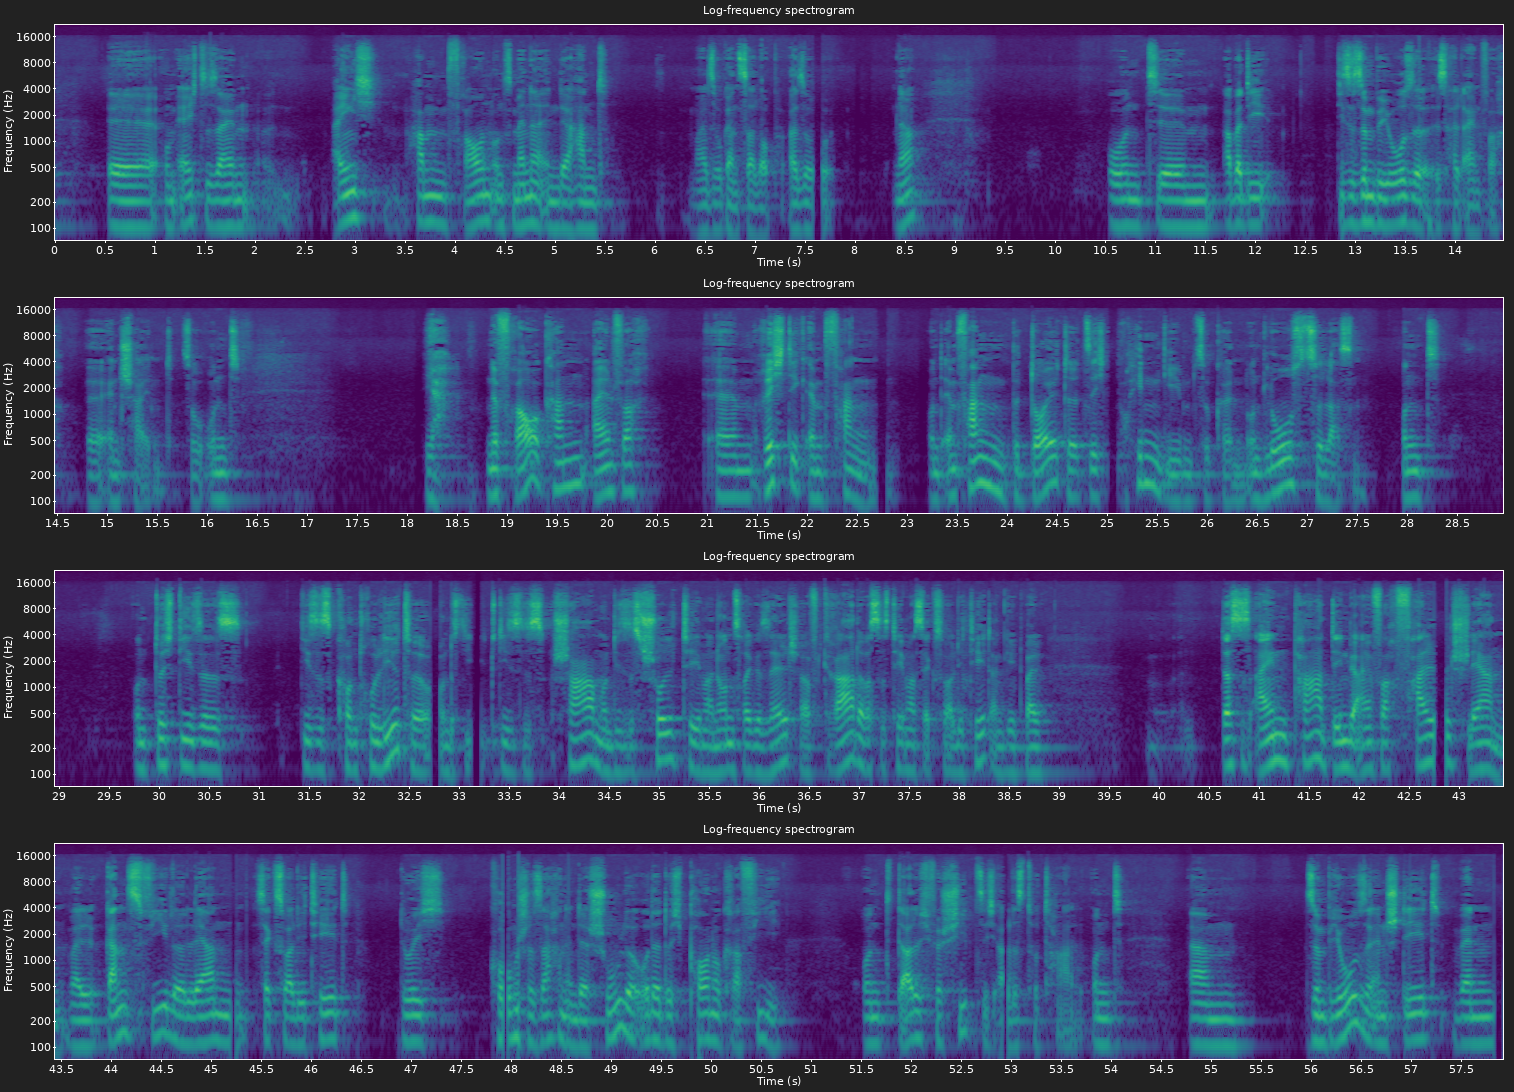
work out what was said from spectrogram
äh, um ehrlich zu sein, eigentlich haben Frauen uns Männer in der Hand, mal so ganz salopp. Also, ja, und ähm, aber die diese Symbiose ist halt einfach äh, entscheidend. So und ja, eine Frau kann einfach ähm, richtig empfangen. Und empfangen bedeutet, sich auch hingeben zu können und loszulassen. Und, und durch dieses, dieses Kontrollierte und dieses Scham und dieses Schuldthema in unserer Gesellschaft, gerade was das Thema Sexualität angeht, weil das ist ein Part, den wir einfach falsch lernen, weil ganz viele lernen Sexualität durch komische Sachen in der Schule oder durch Pornografie. Und dadurch verschiebt sich alles total. Und ähm, Symbiose entsteht, wenn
